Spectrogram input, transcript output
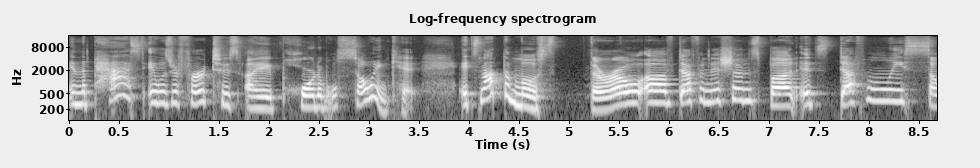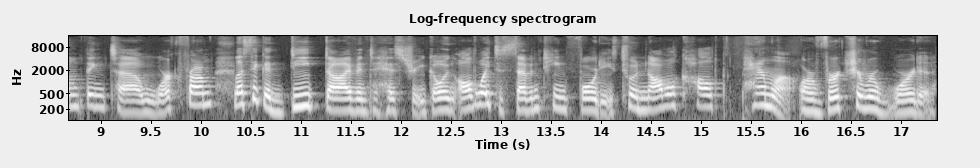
In the past, it was referred to as a portable sewing kit. It's not the most thorough of definitions, but it's definitely something to work from. Let's take a deep dive into history, going all the way to 1740s to a novel called Pamela or Virtue Rewarded.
